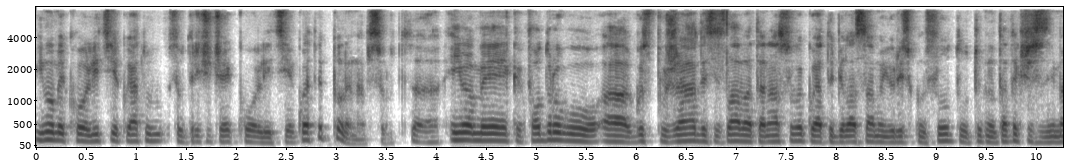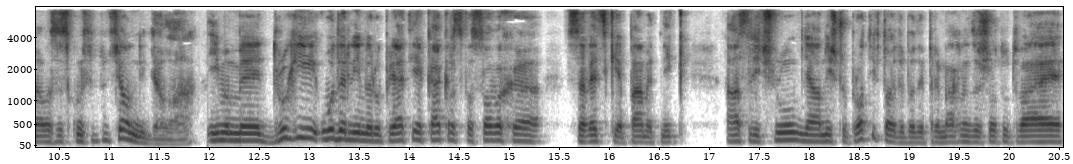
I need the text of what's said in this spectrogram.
Имаме коалиция, която се отрича, че е коалиция, която е пълен абсурд. Имаме какво друго? Госпожа Десислава Танасова, която е била само юрисконсулт, от тук нататък ще се занимава с конституционни дела. Имаме други ударни мероприятия, как разфасоваха съветския паметник – аз лично нямам нищо против той да бъде премахнат, защото това е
